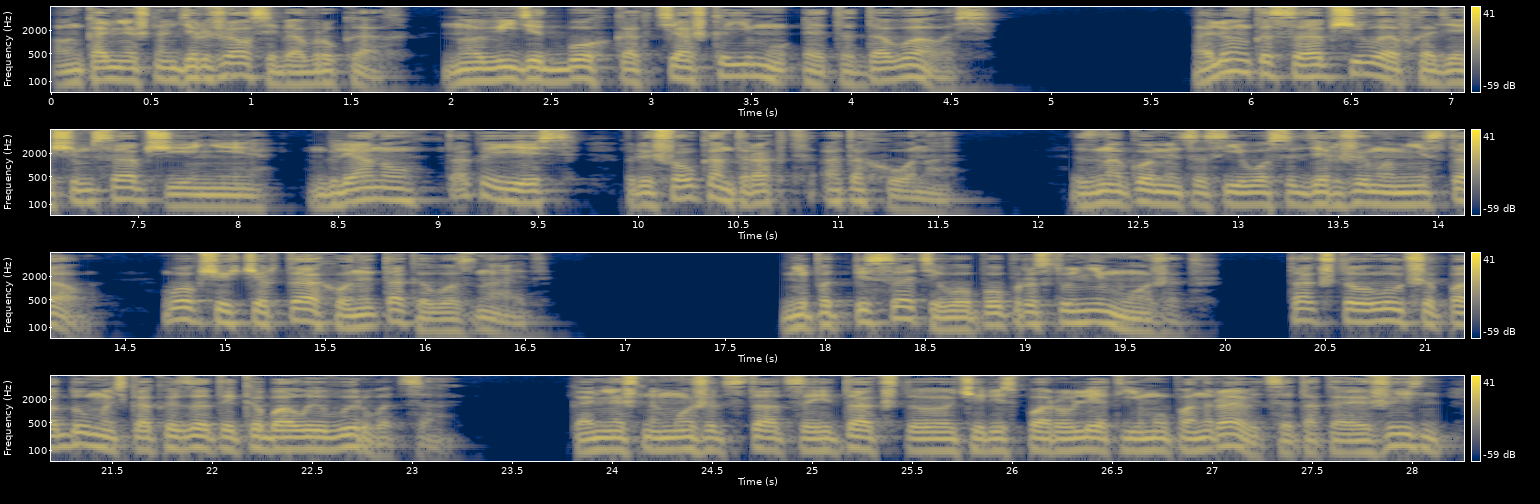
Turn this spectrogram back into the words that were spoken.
Он, конечно, держал себя в руках, но видит Бог, как тяжко ему это давалось. Аленка сообщила о входящем сообщении. Глянул, так и есть. Пришел контракт от Ахона. Знакомиться с его содержимым не стал. В общих чертах он и так его знает. Не подписать его попросту не может. Так что лучше подумать, как из этой кабалы вырваться. Конечно, может статься и так, что через пару лет ему понравится такая жизнь,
